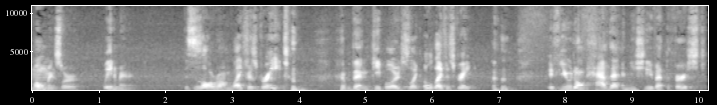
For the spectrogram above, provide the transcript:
moments where, wait a minute, this is all wrong. Life is great. then people are just like, oh, life is great. if you don't have that initiative at the first,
